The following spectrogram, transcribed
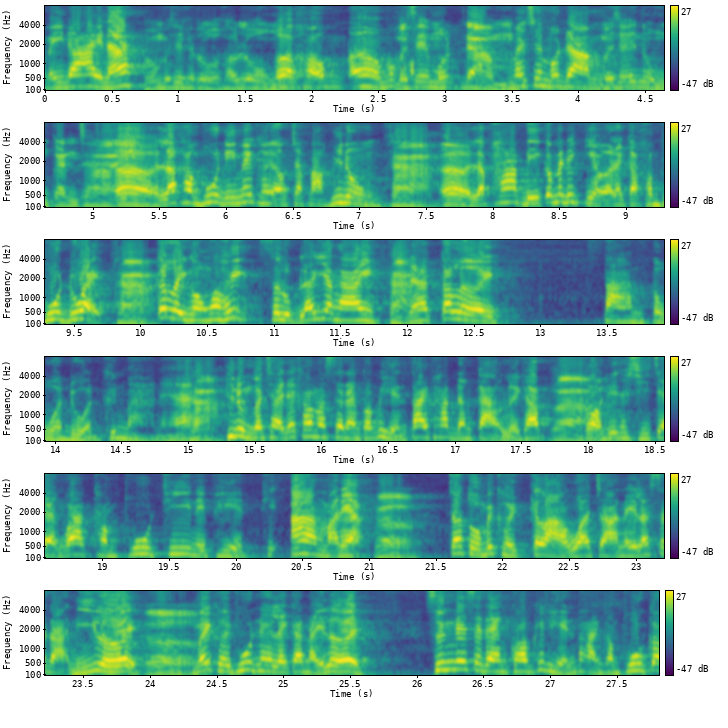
ไม่ได้นะเพราะไม่ใช่แค่ตัวเขาลง เออเขาเออไม่ใช่มดดำไม่ใช่มดดำ ไม่ใช่หนุ่มกัญชัย เออแล้วคำพูดนี้ไม่เคยออกจากปากพี่หนุ่มค่ะเออแล้วภาพนี้ก็ไม่ได้เกี่ยวอะไรกับคำพูดด้วย ค่ะก็เลยงงว่าเฮ้ยสรุปแล้วยังไงค่ะนะฮะก็เลย ตามตัวด่วนขึ้นมานะฮะค่ะพี่หนุ่มกัญชัยได้เข้ามาแสดงความคิดเห็นใต้ภาพดังกล่าวเลยครับว่า ก่อนที่จะชี้แจงว่าคำพูดที่ในเพจที่อ้างมาเนี่ย เออ เจ้าตัวไม่เคยกล่าววาจาในลักษณะนี้เลย เออไม่เคยพูดในรายการไหนเลย ซึ่งได้แสดงความคิดเห็นผ่านคำพูดก็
